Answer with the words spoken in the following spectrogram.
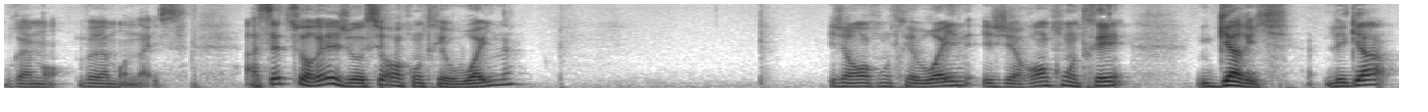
vraiment, vraiment nice. À cette soirée, j'ai aussi rencontré Wayne. J'ai rencontré Wayne et j'ai rencontré Gary. Les gars,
